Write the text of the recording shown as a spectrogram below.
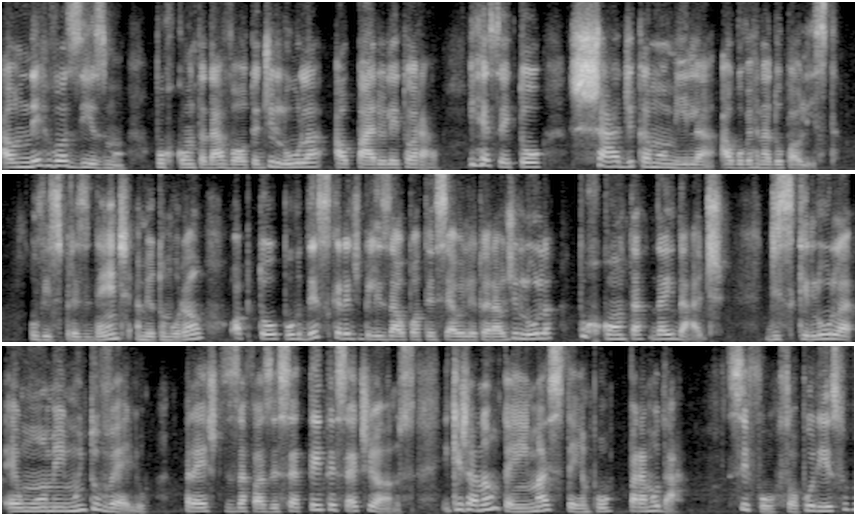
ao nervosismo por conta da volta de Lula ao páreo eleitoral e receitou chá de camomila ao governador paulista. O vice-presidente, Hamilton Mourão, optou por descredibilizar o potencial eleitoral de Lula por conta da idade. Diz que Lula é um homem muito velho, prestes a fazer 77 anos e que já não tem mais tempo para mudar. Se for só por isso,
